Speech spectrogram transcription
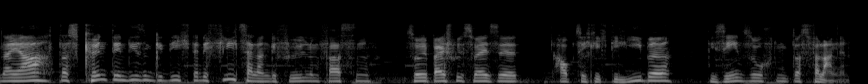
Naja, das könnte in diesem Gedicht eine Vielzahl an Gefühlen umfassen, so wie beispielsweise hauptsächlich die Liebe, die Sehnsucht und das Verlangen.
